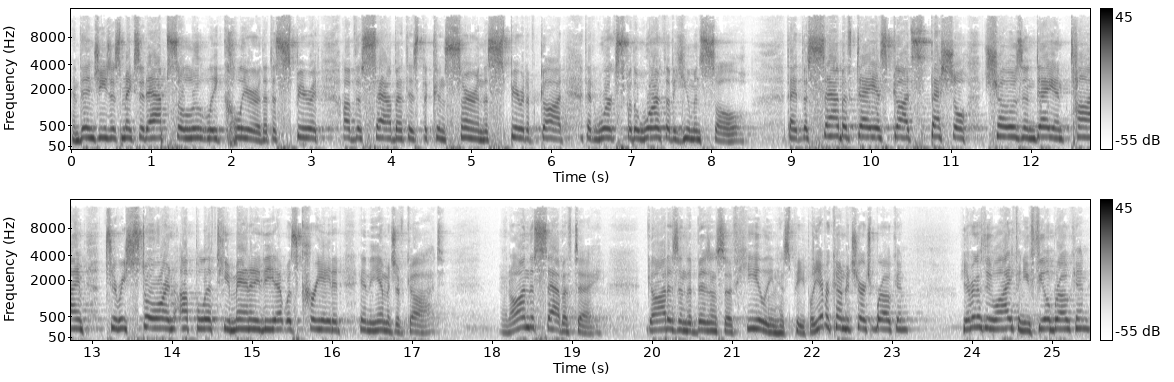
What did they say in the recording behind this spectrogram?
And then Jesus makes it absolutely clear that the spirit of the Sabbath is the concern, the spirit of God that works for the worth of a human soul. That the Sabbath day is God's special chosen day and time to restore and uplift humanity that was created in the image of God. And on the Sabbath day, God is in the business of healing his people. You ever come to church broken? You ever go through life and you feel broken?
